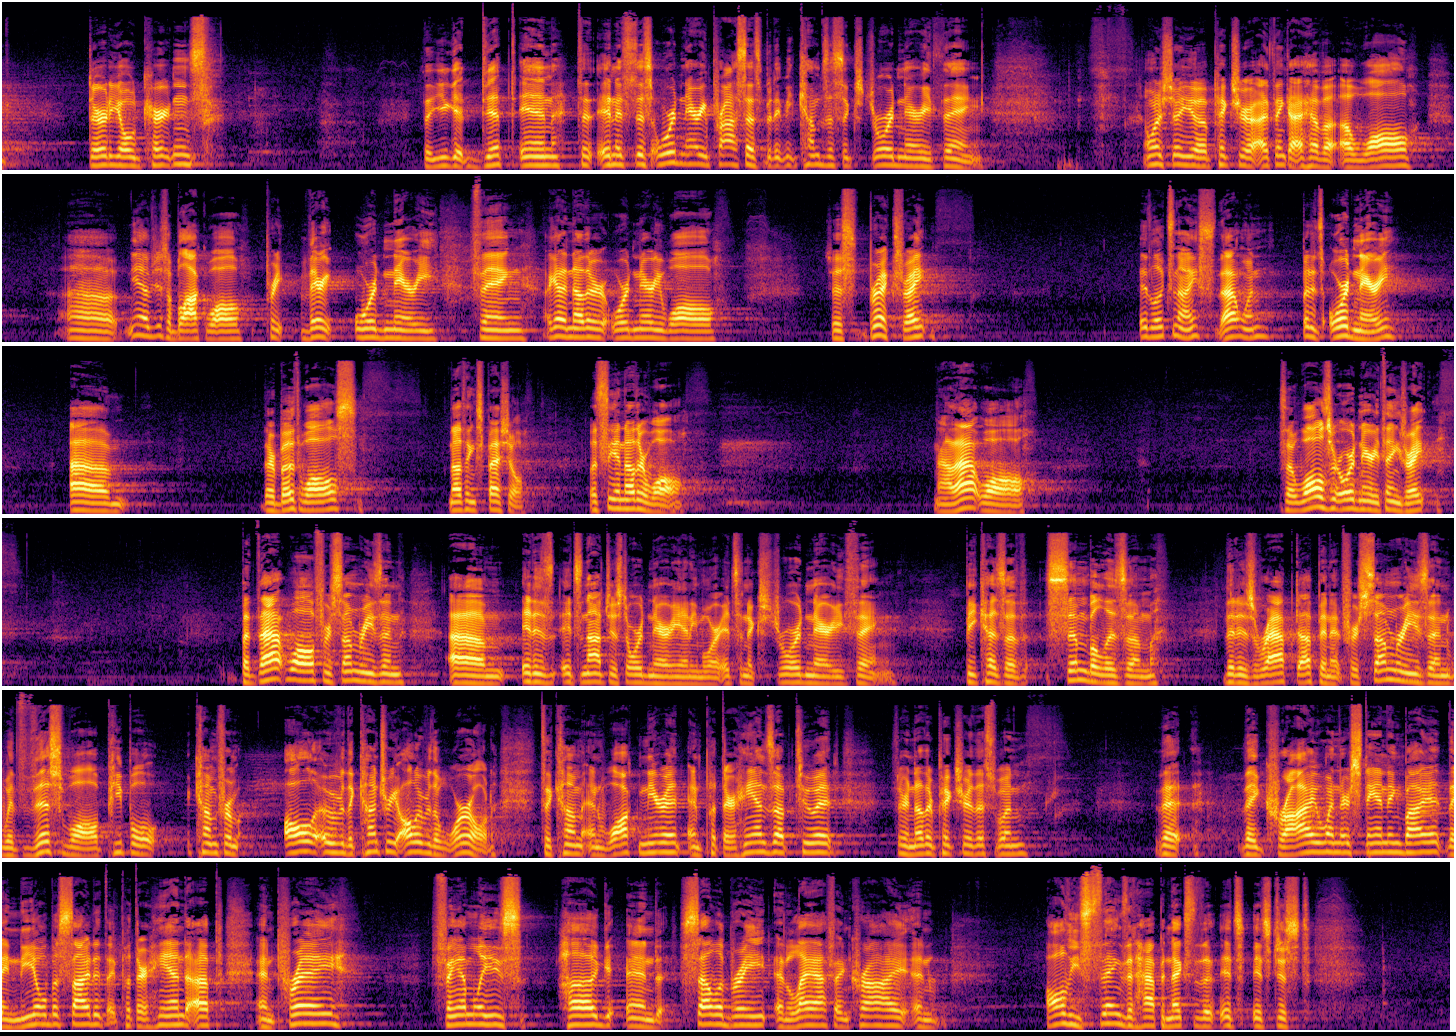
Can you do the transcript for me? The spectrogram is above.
dirty old curtains? that you get dipped in to, and it's this ordinary process but it becomes this extraordinary thing I want to show you a picture. I think I have a, a wall, uh, know, just a block wall, pretty, very ordinary thing. I got another ordinary wall, just bricks, right? It looks nice, that one, but it's ordinary. Um, they're both walls, nothing special. Let's see another wall. Now, that wall so, walls are ordinary things, right? But that wall, for some reason, um, it is, it's not just ordinary anymore. It's an extraordinary thing because of symbolism that is wrapped up in it. For some reason, with this wall, people come from all over the country, all over the world to come and walk near it and put their hands up to it. Is there another picture of this one? That they cry when they're standing by it. They kneel beside it. They put their hand up and pray. Families hug and celebrate and laugh and cry and all these things that happen next to the it's it's just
